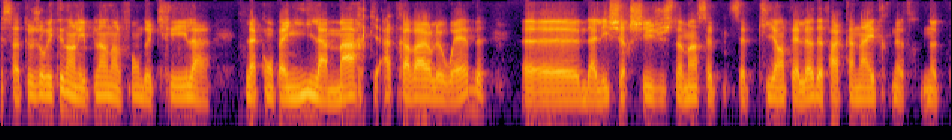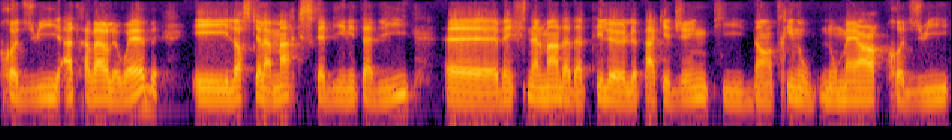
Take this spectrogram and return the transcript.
Ça a toujours été dans les plans, dans le fond, de créer la, compagnie, la marque à travers le web. Euh, d'aller chercher justement cette, clientèle-là, de faire connaître notre, produit à travers le web. Et lorsque la marque serait bien établie, euh, ben, finalement d'adapter le, packaging puis d'entrer nos, meilleurs produits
